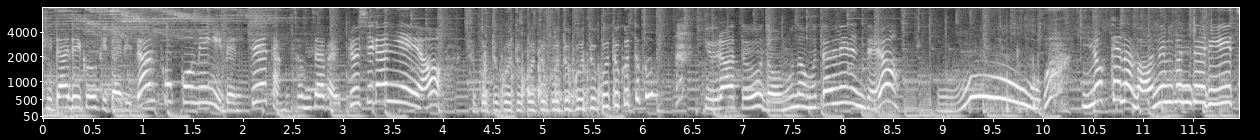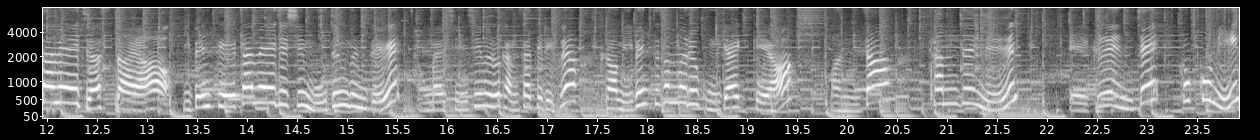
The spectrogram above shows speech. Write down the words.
기다리고 기다리던 코코밍 이벤트 당첨자 발표 시간이에요. 두구두구두구두구두구두구두구. 유라도 너무너무 떨리는데요. 오! 이렇게나 많은 분들이 참여해 주었어요. 이벤트에 참여해 주신 모든 분들 정말 진심으로 감사드리고요. 그럼 이벤트 선물을 공개할게요. 먼저 3등은 에그엔젤, 코코밍,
